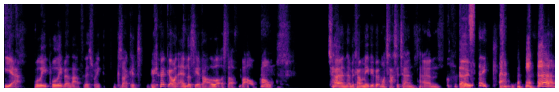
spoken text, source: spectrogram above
yeah, we'll leave we'll leave it at that for this week because I could go on endlessly about a lot of stuff, but I'll I'll turn and become maybe a bit more taciturn. Um, oh, So-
